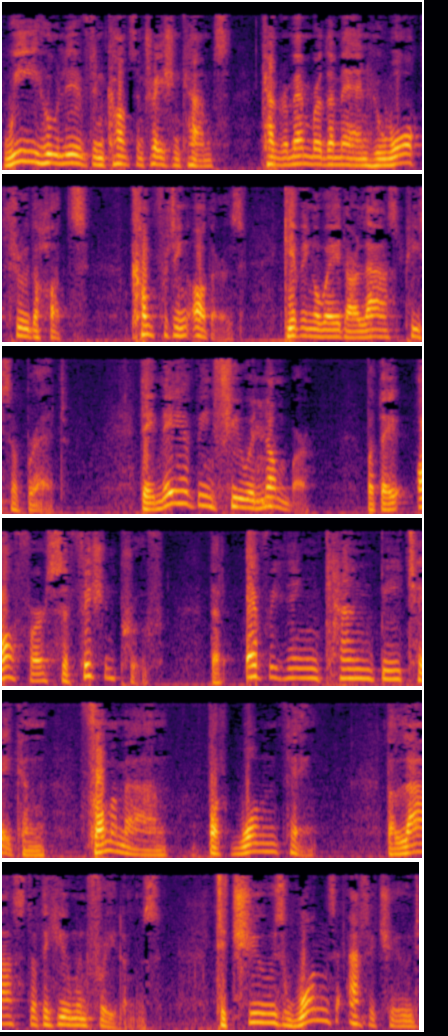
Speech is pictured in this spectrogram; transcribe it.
We who lived in concentration camps can remember the men who walked through the huts, comforting others, giving away their last piece of bread. They may have been few in number, but they offer sufficient proof that everything can be taken from a man but one thing, the last of the human freedoms, to choose one's attitude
